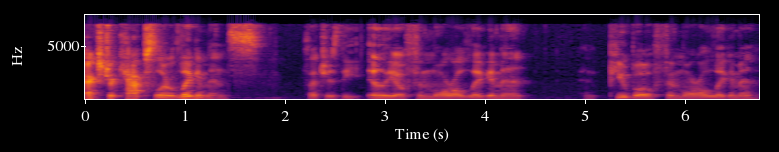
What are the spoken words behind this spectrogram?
extracapsular ligaments, such as the iliofemoral ligament and pubofemoral ligament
